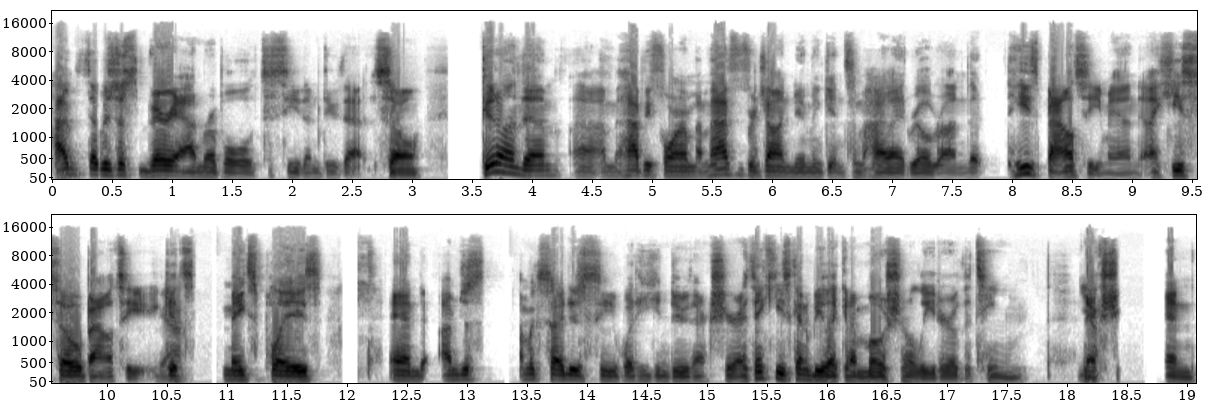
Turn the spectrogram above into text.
I that was just very admirable to see them do that. So good on them. Uh, I'm happy for him. I'm happy for John Newman getting some highlight reel run. That he's bouncy, man. Like he's so bouncy. He Yeah. gets makes plays, and I'm just I'm excited to see what he can do next year. I think he's going to be like an emotional leader of the team Yeah. next year. And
